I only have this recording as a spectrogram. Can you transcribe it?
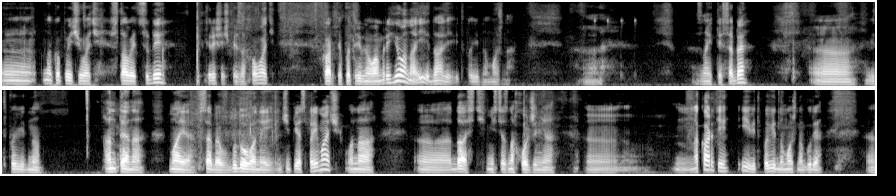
е, накопичувати, ставити сюди, під кришечкою заховати. Карти потрібно вам регіона і далі, відповідно, можна знайти себе. Відповідно, антена має в себе вбудований GPS-приймач. Вона е, дасть місцезнаходження е, на карті, і відповідно можна буде е,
